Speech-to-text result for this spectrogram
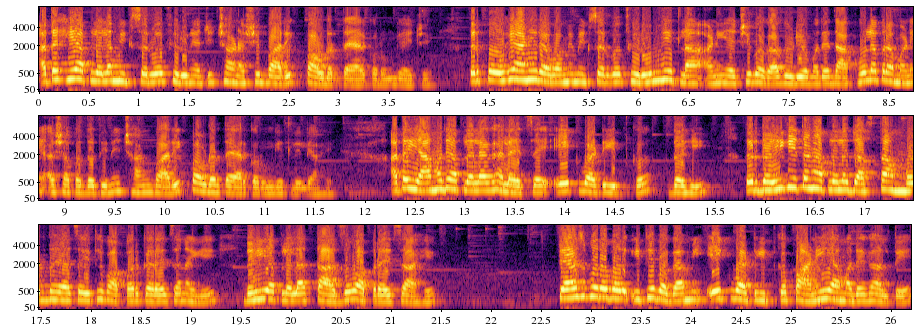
आता हे आपल्याला मिक्सरवर फिरून याची छान अशी बारीक पावडर तयार करून घ्यायची. तर पोहे आणि रवा मी मिक्सरवर फिरून घेतला आणि याची बघा व्हिडिओमध्ये दाखवल्याप्रमाणे अशा पद्धतीने छान बारीक पावडर तयार करून घेतलेली आहे. आता यामध्ये आपल्याला घालायचं आहे एक वाटी इतकं दही. तर दही घेताना आपल्याला जास्त आंबट दह्याचा इथे वापर करायचा नाहीये. दही आपल्याला ताजं वापरायचं आहे. त्याचबरोबर इथे बघा मी एक वाटी इतकं पाणी यामध्ये घालते.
